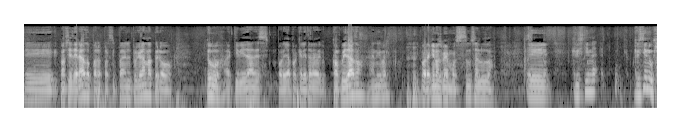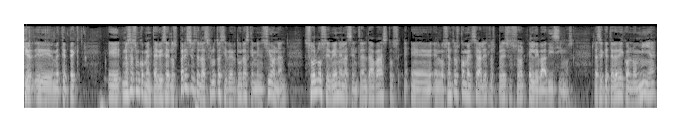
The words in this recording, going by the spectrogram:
eh, considerado para participar en el programa, pero tuvo actividades por allá por Querétaro. Con cuidado, Aníbal. Y por aquí nos vemos. Un saludo. Eh, Cristina, Cristina Ujier, de Metepec, eh, nos hace un comentario. Dice, los precios de las frutas y verduras que mencionan solo se ven en la central de abastos. Eh, en los centros comerciales los precios son elevadísimos. La Secretaría de Economía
